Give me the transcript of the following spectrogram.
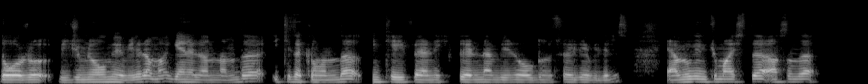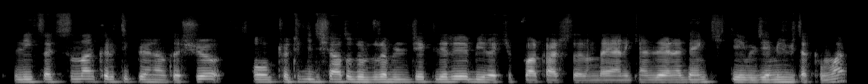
doğru bir cümle olmayabilir ama genel anlamda iki takımın da keyif veren ekiplerinden biri olduğunu söyleyebiliriz. Yani bugünkü maçta aslında Leeds açısından kritik bir önem taşıyor. O kötü gidişatı durdurabilecekleri bir rakip var karşılarında. Yani kendilerine denk diyebileceğimiz bir takım var.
